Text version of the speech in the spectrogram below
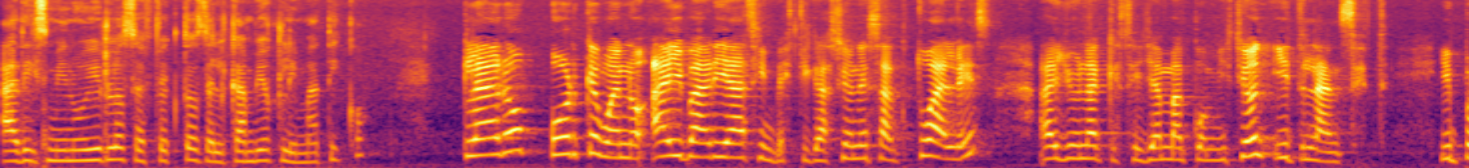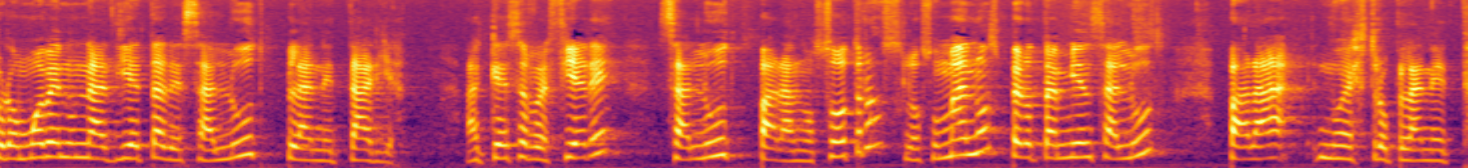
a disminuir los efectos del cambio climático? Claro, porque bueno, hay varias investigaciones actuales. Hay una que se llama Comisión Eat Lancet y promueven una dieta de salud planetaria. ¿A qué se refiere? Salud para nosotros, los humanos, pero también salud para nuestro planeta.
